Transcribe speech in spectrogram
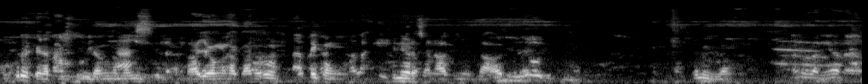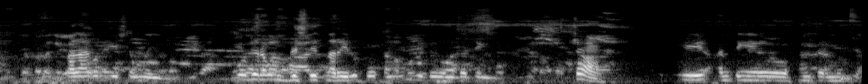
Siyempre, pinatapos lang naman tayo ang nag-ano ron. Kasi kung pinirasan natin yung tao, di ba? Ganun lang. Kala ko na isang mo yun. Order ako ng bracelet na relo po. Tangan mo dito ang dating mo. Siya, Si Antingero Hunter mo siya.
